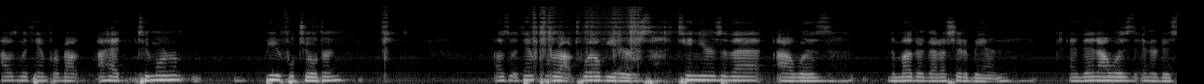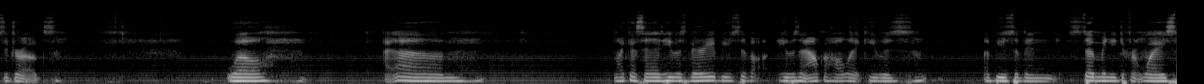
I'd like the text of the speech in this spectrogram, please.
I was with him for about I had two more beautiful children. I was with him for about 12 years. 10 years of that, I was the mother that I should have been. And then I was introduced to drugs. Well, um, like I said, he was very abusive. He was an alcoholic. He was abusive in so many different ways.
